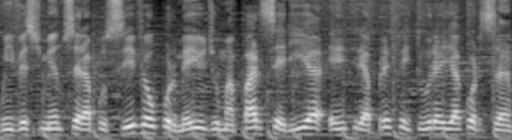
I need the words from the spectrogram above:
O investimento será possível por meio de uma parceria entre a Prefeitura e a Corsã.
